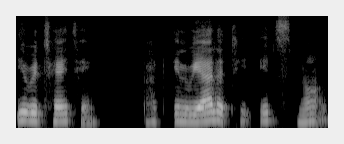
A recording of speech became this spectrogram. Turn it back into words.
irritating, but in reality, it's not.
